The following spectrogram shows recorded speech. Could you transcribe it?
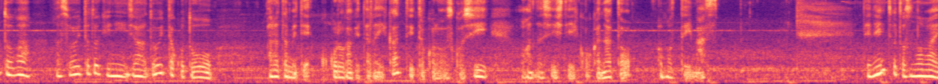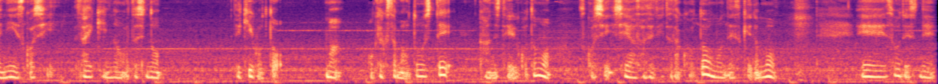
あとは、ま、そういった時にじゃあどういったことを改めて心がけたらいいかっていうところを少しお話ししていこうかなと思っています。でねちょっとその前に少し最近の私の出来事まあお客様を通して感じていることも少しシェアさせていただこうと思うんですけども、えー、そうですね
